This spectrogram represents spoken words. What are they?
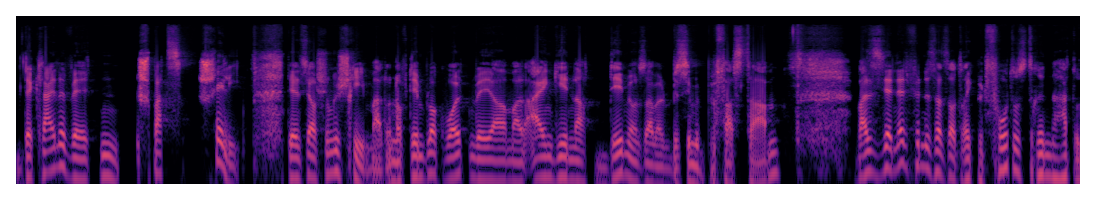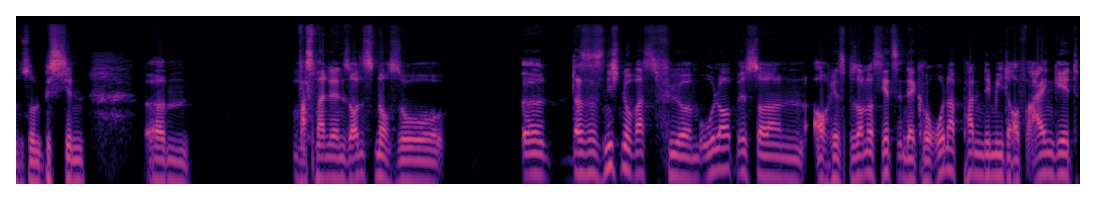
der kleine Weltenspatz Shelly, der es ja auch schon geschrieben hat. Und auf den Blog wollten wir ja mal eingehen, nachdem wir uns aber ein bisschen mit befasst haben. Was ich sehr nett finde, dass es auch direkt mit Fotos drin hat und so ein bisschen, ähm, was man denn sonst noch so äh, dass es nicht nur was für im Urlaub ist, sondern auch jetzt besonders jetzt in der Corona-Pandemie darauf eingeht,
